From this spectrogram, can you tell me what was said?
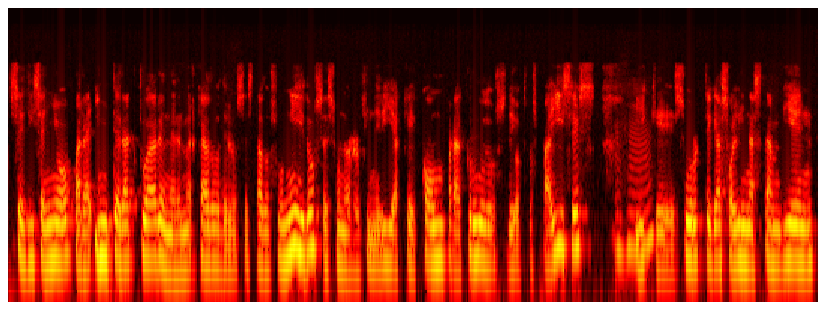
se diseñó para interactuar en el mercado de los Estados Unidos. Es una refinería que compra crudos de otros países uh -huh. y que surte gasolinas también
